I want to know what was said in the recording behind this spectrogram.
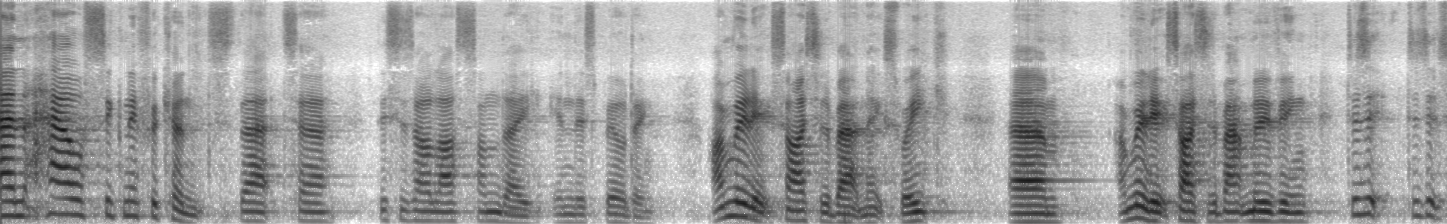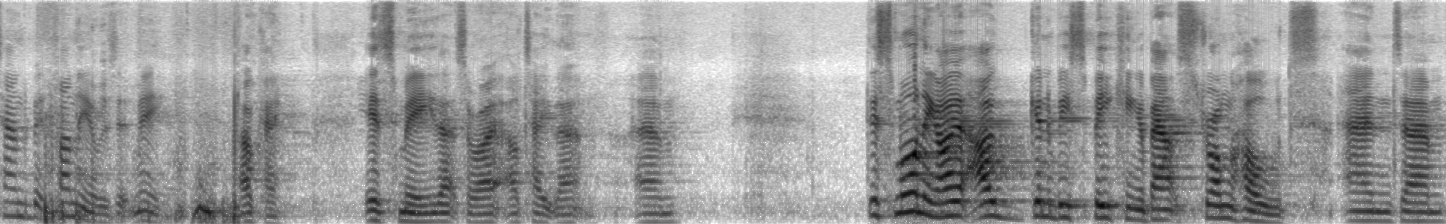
and how significant that uh, this is our last Sunday in this building. I'm really excited about next week. Um, I'm really excited about moving. Does it, does it sound a bit funny or is it me? Okay. It's me. That's all right. I'll take that. Um, this morning, I, am going to be speaking about strongholds. And um,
